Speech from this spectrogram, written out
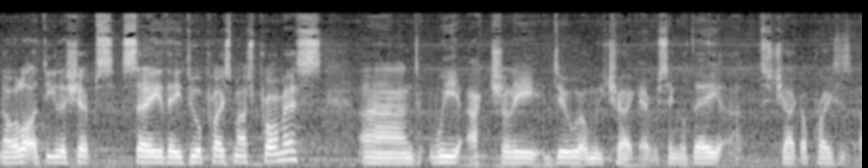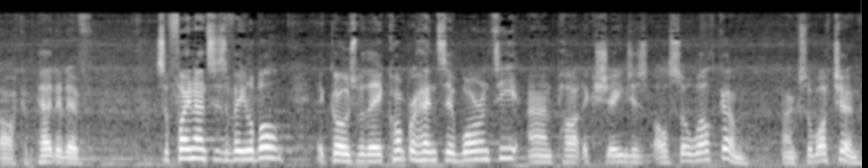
Now a lot of dealerships say they do a price match promise and we actually do and we check every single day to check our prices are competitive. So finance is available it goes with a comprehensive warranty and part exchange is also welcome. Thanks for watching.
